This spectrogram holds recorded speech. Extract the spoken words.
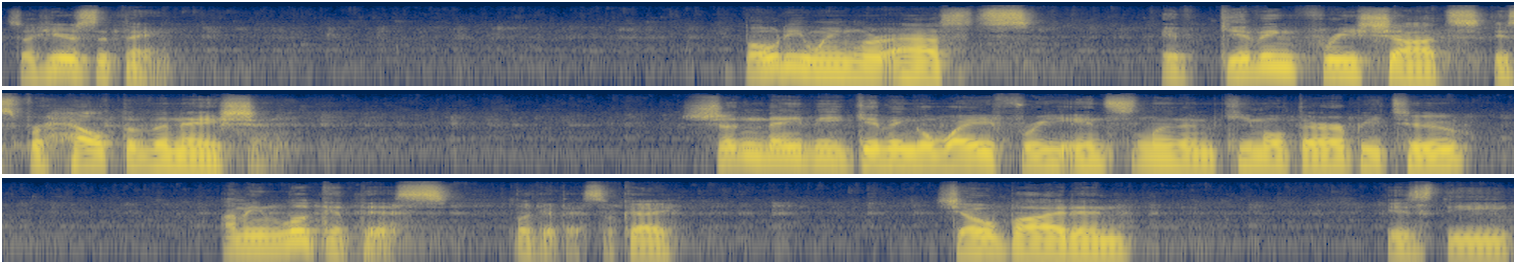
So here's the thing Bodie Wingler asks if giving free shots is for health of the nation. Shouldn't they be giving away free insulin and chemotherapy too? I mean, look at this. Look at this, okay? Joe Biden is the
